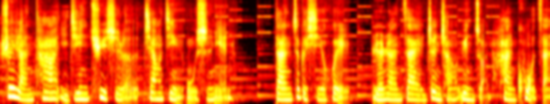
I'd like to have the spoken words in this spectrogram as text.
虽然他已经去世了将近五十年，但这个协会仍然在正常运转和扩展，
